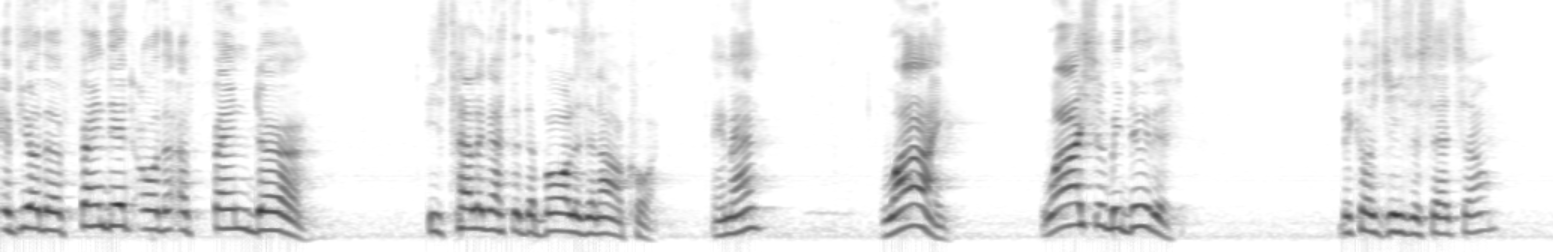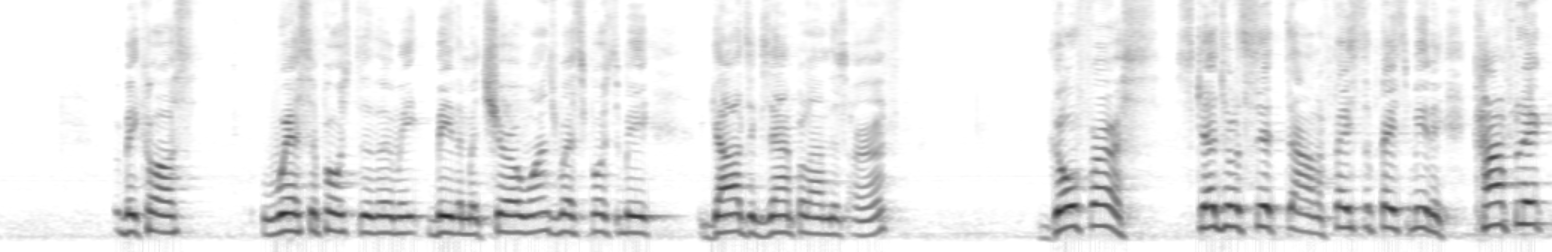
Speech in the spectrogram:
if you're the offended or the offender. He's telling us that the ball is in our court. Amen? Why? Why should we do this? Because Jesus said so. Because we're supposed to be the mature ones. We're supposed to be God's example on this earth. Go first. Schedule a sit down, a face to face meeting. Conflict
